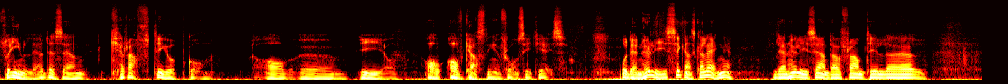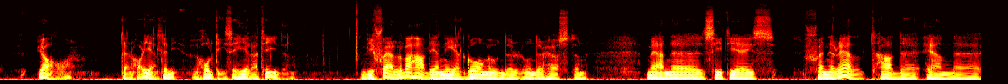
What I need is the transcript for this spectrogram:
så inleddes en kraftig uppgång av, eh, i av, avkastningen från CTAs. Och den höll i sig ganska länge. Den höll i sig ända fram till, eh, ja, den har egentligen hållit i sig hela tiden. Vi själva hade en nedgång under, under hösten. Men eh, CTAs generellt hade en, eh,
